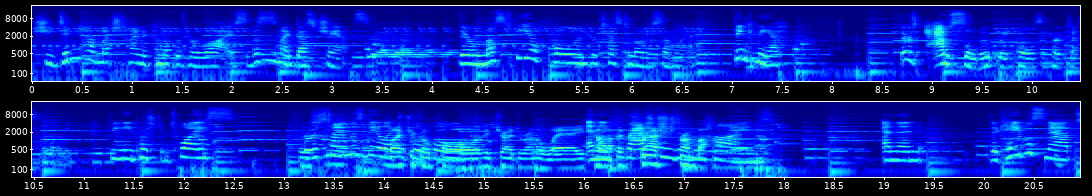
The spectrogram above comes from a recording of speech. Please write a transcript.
She didn't have much time to come up with her lies, so this is my best chance. There must be a hole in her testimony somewhere. Think, Mia. There's absolutely holes in her testimony. Feenie pushed him twice. First time was the electrical, pole, He tried to run away. and then up and crashed, crashed from from behind. And then the cable snapped,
